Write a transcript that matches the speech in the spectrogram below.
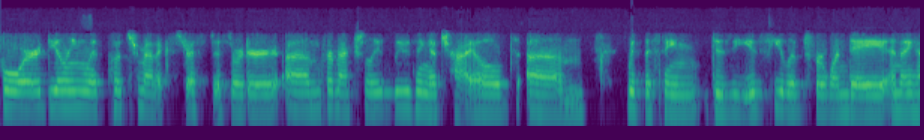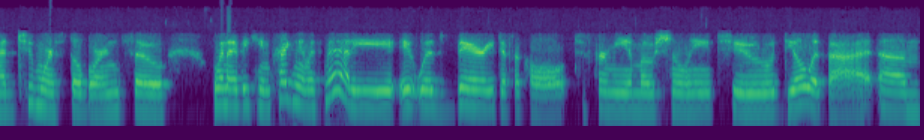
for dealing with post traumatic stress disorder um, from actually losing a child um, with the same disease. He lived for one day, and I had two more stillborns. So when I became pregnant with Maddie, it was very difficult for me emotionally to deal with that. Um,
